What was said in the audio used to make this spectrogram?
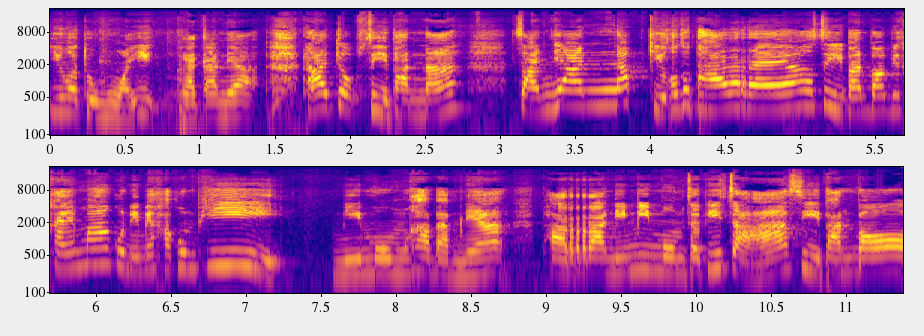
ยิ่งกว่าถูกหวยอีกรายการเนี้ย ถ้าจบ 4,000 นะ สัญญาณนับกี่คนสุดท้ายมาแล้ว 4,000 บอลมีใครมากกว่านี้ไหมคะคุณพี่ มีมุมค่ะแบบเนี้ยพารานี้มีมุมจะพี่จ๋า4,000บอล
